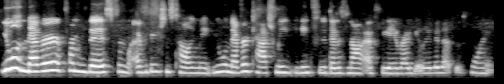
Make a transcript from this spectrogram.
You will never, from this, from everything she's telling me, you will never catch me eating food that is not FDA regulated at this point.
